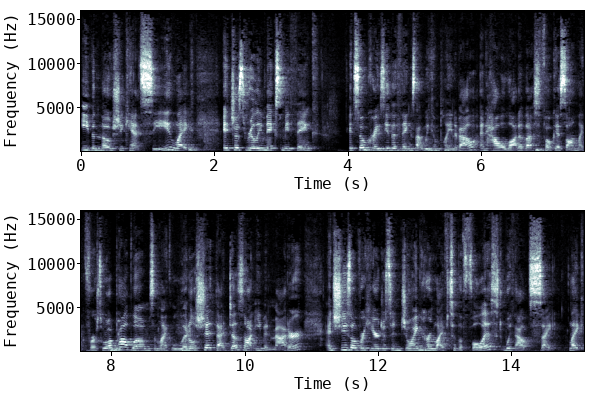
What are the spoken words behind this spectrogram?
even though she can't see. Like, it just really makes me think it's so crazy the things that we complain about and how a lot of us focus on like first world problems and like little shit that does not even matter. And she's over here just enjoying her life to the fullest without sight. Like,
